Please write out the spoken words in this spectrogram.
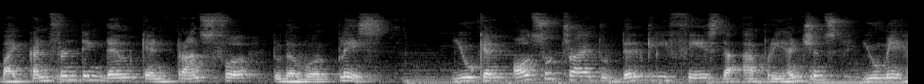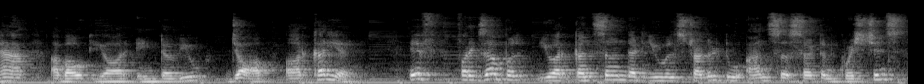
by confronting them can transfer to the workplace. You can also try to directly face the apprehensions you may have about your interview, job, or career. If, for example, you are concerned that you will struggle to answer certain questions,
